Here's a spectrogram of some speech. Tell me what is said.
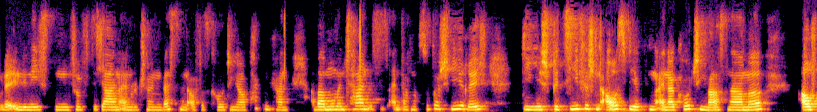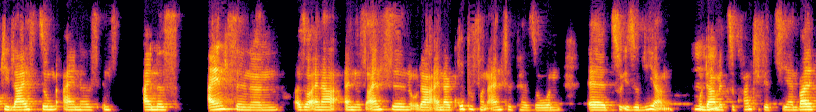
oder in den nächsten 50 Jahren ein Return Investment auf das Coaching packen kann. Aber momentan ist es einfach noch super schwierig, die spezifischen Auswirkungen einer Coaching-Maßnahme auf die Leistung eines, eines Einzelnen, also einer, eines Einzelnen oder einer Gruppe von Einzelpersonen äh, zu isolieren mhm. und damit zu quantifizieren. Weil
